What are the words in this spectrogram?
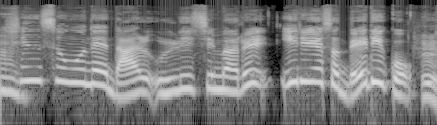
음. 신승훈의 날 울리지 마를 1위에서 내리고 음.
